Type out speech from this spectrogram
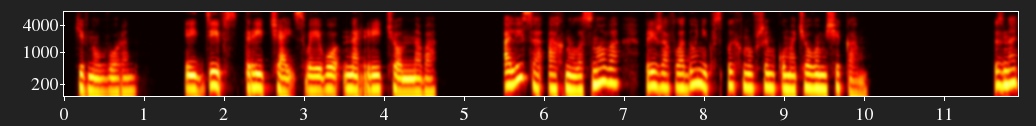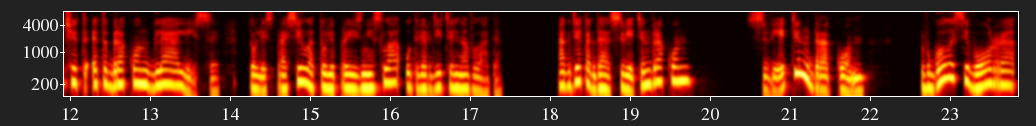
— кивнул ворон. «Иди встречай своего нареченного». Алиса ахнула снова, прижав ладони к вспыхнувшим кумачевым щекам. «Значит, это дракон для Алисы», — то ли спросила, то ли произнесла утвердительно Влада. «А где тогда Светин дракон?» «Светин дракон?» В голосе вора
